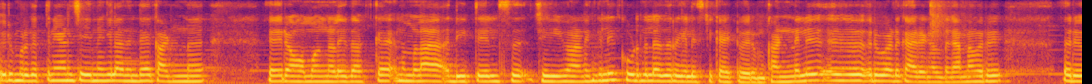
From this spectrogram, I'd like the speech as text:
ഒരു മൃഗത്തിനെയാണ് ചെയ്യുന്നതെങ്കിൽ അതിന്റെ കണ്ണ് രോമങ്ങൾ ഇതൊക്കെ നമ്മൾ ആ ഡീറ്റെയിൽസ് ചെയ്യുവാണെങ്കിൽ കൂടുതൽ അത് റിയലിസ്റ്റിക് ആയിട്ട് വരും. കണ്ണിൽ ഒരുപാട് കാര്യങ്ങളുണ്ട്. കാരണം ഒരു ഒരു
